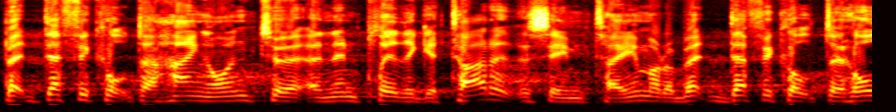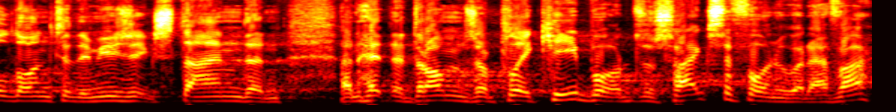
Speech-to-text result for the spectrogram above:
but difficult to hang on to it and then play the guitar at the same time, or a bit difficult to hold on to the music stand and, and hit the drums or play keyboards or saxophone or whatever.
